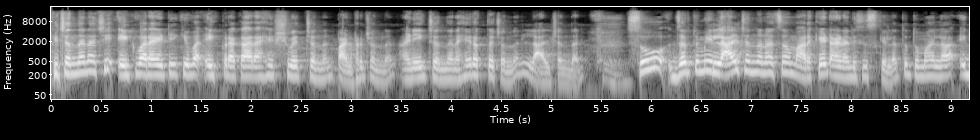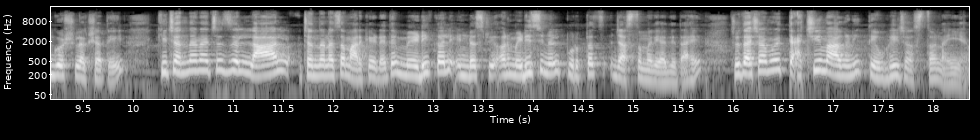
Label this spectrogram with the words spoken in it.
की चंदनाची एक व्हरायटी किंवा एक प्रकार आहे श्वेत चंदन पांढरं चंदन आणि एक चंदन आहे रक्तचंदन लाल चंदन. सो जर तुम्ही लाल चंदनाचं मार्केट अनालिसिस केलं तर तुम्हाला एक गोष्ट लक्षात येईल की चंदनाचं जे लाल चंदनाचं मार्केट आहे ते मेडिकल इंडस्ट्री और मेडिसिनल पुरतंच जास्त मर्यादित आहे. सो त्याच्यामुळे त्याची मागणी तेवढी जास्त नाही आहे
